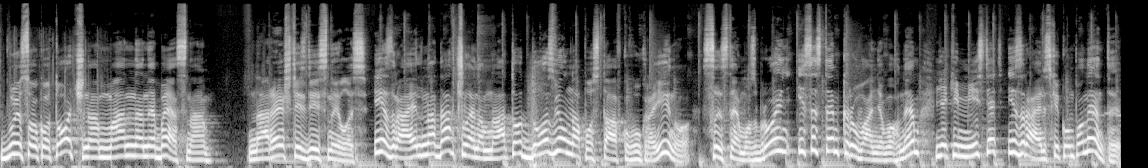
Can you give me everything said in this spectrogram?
Високоточна манна небесна. Нарешті здійснилось. Ізраїль надав членам НАТО дозвіл на поставку в Україну систем озброєнь і систем керування вогнем, які містять ізраїльські компоненти.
